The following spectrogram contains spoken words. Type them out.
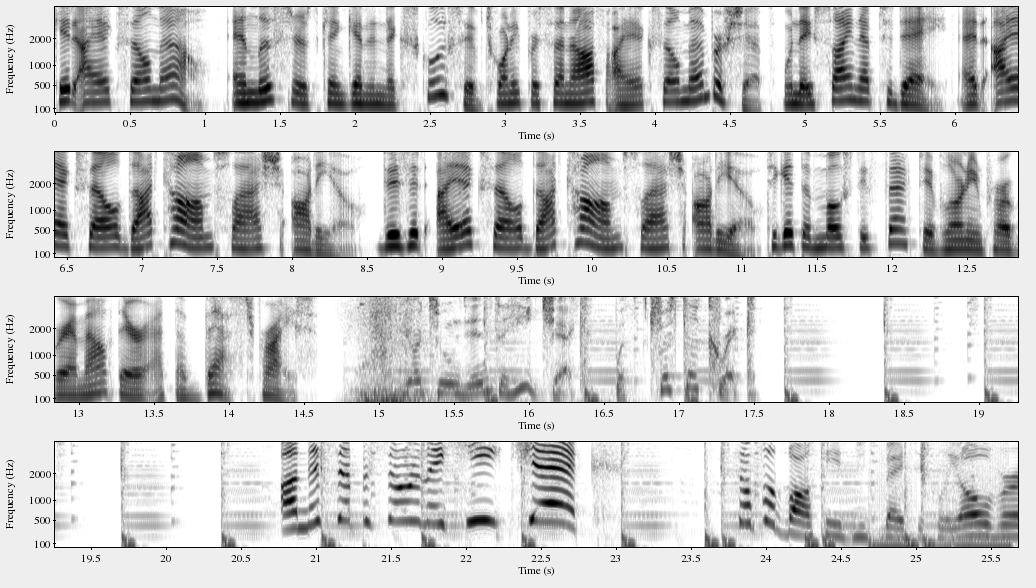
Get IXL now. And listeners can get an exclusive 20% off IXL membership when they sign up today at IXL.com/audio. Visit IXL.com/audio to get the most effective learning program out there at the best price. You're tuned in to Heat Check with Trista Crick. On this episode of the Heat Check. So football season's basically over.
